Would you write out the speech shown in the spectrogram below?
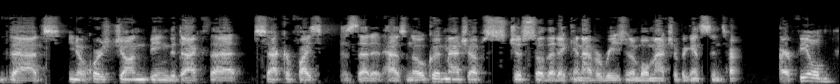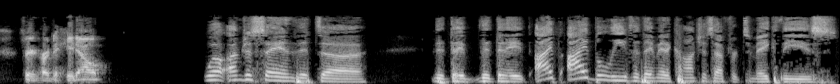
That's you know, of course, Jund being the deck that sacrifices that it has no good matchups just so that it can have a reasonable matchup against the entire field. Very hard to hate out. Well, I'm just saying that uh, that they that they I I believe that they made a conscious effort to make these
